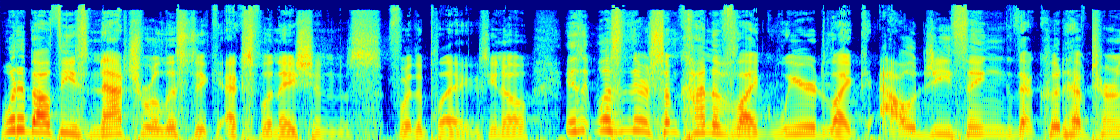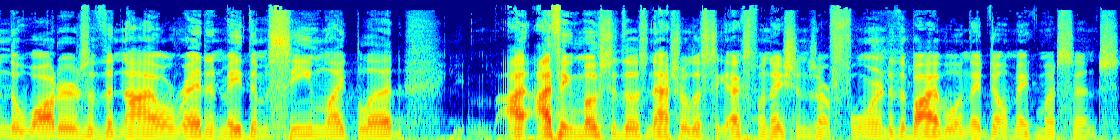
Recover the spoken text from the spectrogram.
what about these naturalistic explanations for the plagues? You know, is, wasn't there some kind of like weird like algae thing that could have turned the waters of the Nile red and made them seem like blood? I, I think most of those naturalistic explanations are foreign to the Bible and they don't make much sense.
